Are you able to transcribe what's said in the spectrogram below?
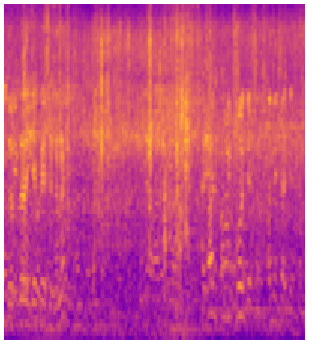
దొరికిందని చెప్పేసి ఫోన్ చేస్తాను అన్ని సార్ చేస్తాను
